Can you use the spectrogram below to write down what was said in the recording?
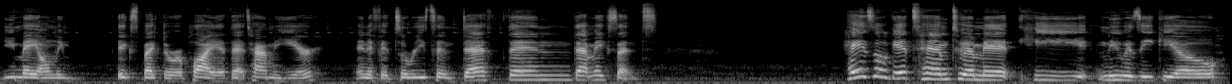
you may only expect a reply at that time of year. And if it's a recent death, then that makes sense. Hazel gets him to admit he knew Ezekiel,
